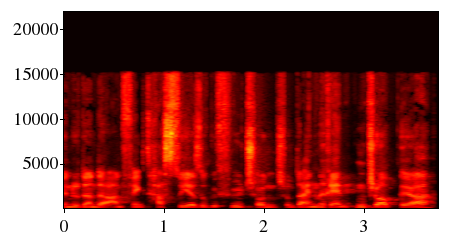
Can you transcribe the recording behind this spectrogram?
Wenn du dann da anfängst, hast du ja so gefühlt schon, schon deinen Rentenjob, ja.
